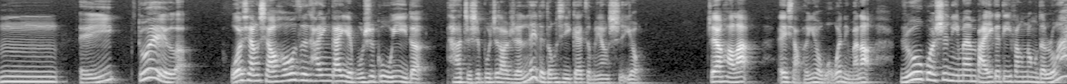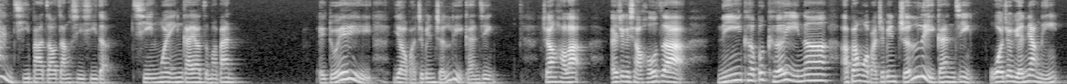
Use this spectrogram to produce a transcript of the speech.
嗯，哎，对了，我想小猴子他应该也不是故意的，他只是不知道人类的东西该怎么样使用。这样好了，哎，小朋友，我问你们了，如果是你们把一个地方弄得乱七八糟、脏兮兮的，请问应该要怎么办？”哎，对，要把这边整理干净。这样好了，哎，这个小猴子啊，你可不可以呢？啊，帮我把这边整理干净，我就原谅你。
